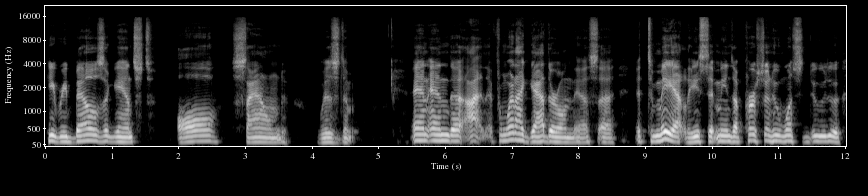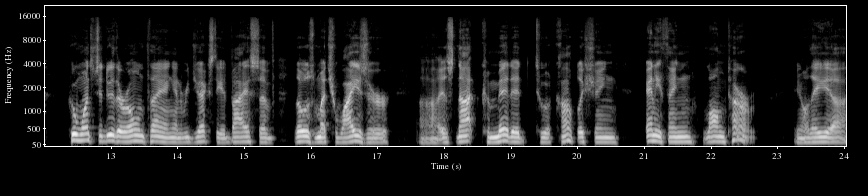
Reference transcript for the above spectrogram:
he rebels against all sound wisdom. And and uh, I, from what I gather on this, uh, it, to me at least, it means a person who wants to do the who wants to do their own thing and rejects the advice of those much wiser uh, is not committed to accomplishing anything long term. You know, they uh,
